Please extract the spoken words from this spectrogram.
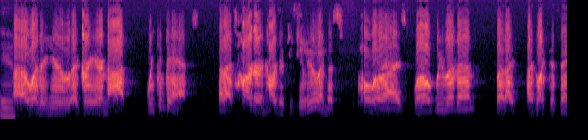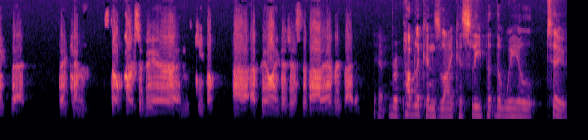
Yeah. Uh, whether you agree or not, we can dance. Now that's harder and harder to do in this polarized world we live in, but I, I'd like to think that they can still persevere and keep a, uh, appealing to just about everybody. Yeah, Republicans like asleep at the wheel too.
